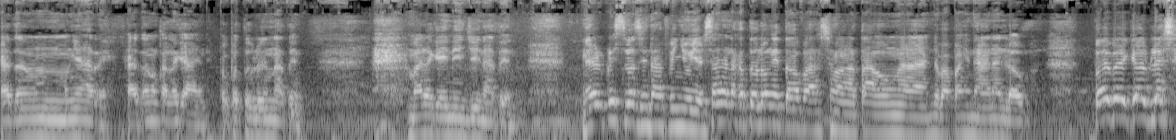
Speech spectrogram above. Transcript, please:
kahit anong mangyari, kahit anong kalagayan, pagpatuloy natin. Malagay na-enjoy natin. Merry Christmas and Happy New Year. Sana nakatulong ito para sa mga taong uh, napapanghinaan ng loob. Bye-bye, God bless.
